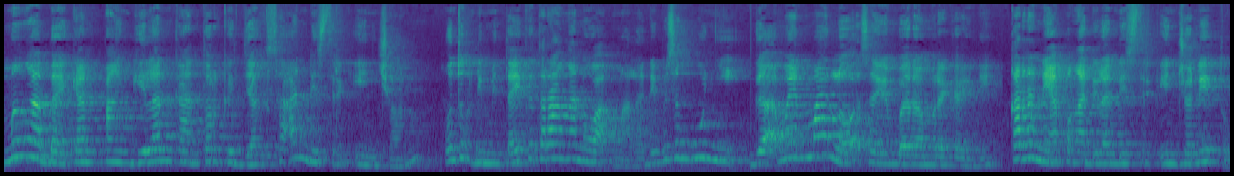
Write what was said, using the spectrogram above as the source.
mengabaikan panggilan kantor kejaksaan distrik Incheon untuk dimintai keterangan, Wak. Malah dia bersembunyi. Gak main-main loh sayembara mereka ini. Karena nih ya, pengadilan distrik Incheon itu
